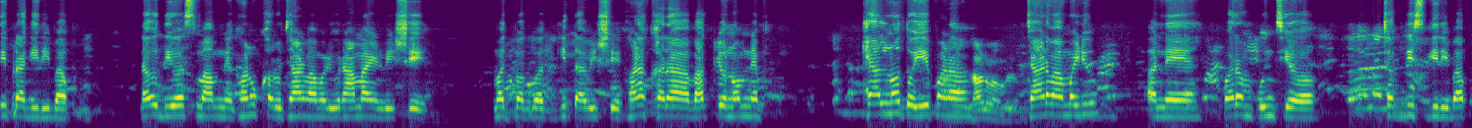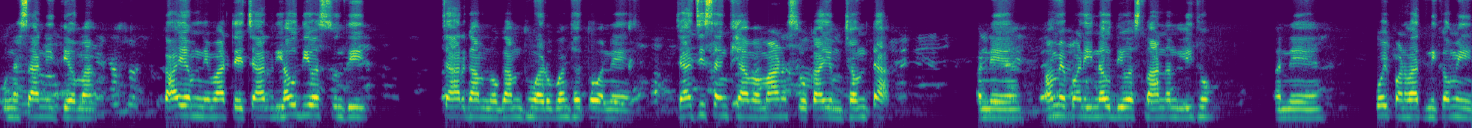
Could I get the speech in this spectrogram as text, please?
સીપરાગીરી બાપુ. નવ દિવસમાં અમને ઘણું ખરું જાણવા મળ્યું રામાયણ વિશે. મદભગવદ ગીતા વિશે ઘણા ખરા વાક્યોનો અમને ખ્યાલ નહોતો એ પણ જાણવા મળ્યું. અને પરમ પૂજ્ય જગદીશગીરી બાપુના સાનિધ્યમાં કાયમની માટે ચાર નવ દિવસ સુધી ચાર ગામનો ગામ ધુવાડો બંધ હતો અને જાજી સંખ્યામાં માણસો કાયમ જમતા. અને અમે પણ એ નવ દિવસનો આનંદ લીધો. અને કોઈ પણ વાતની કમી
